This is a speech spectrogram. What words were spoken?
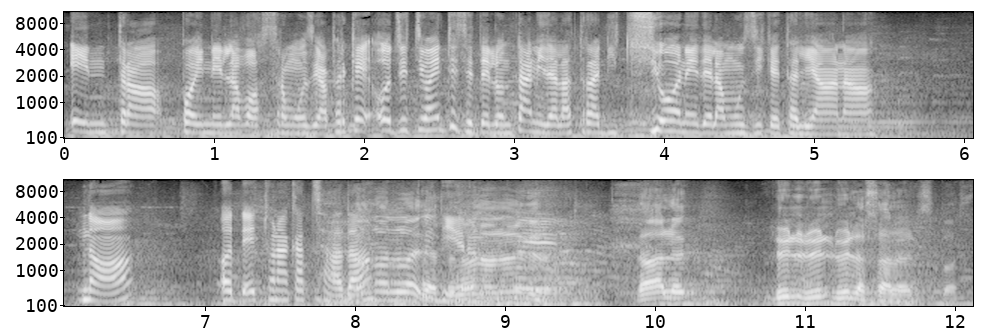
entra poi nella vostra musica? Perché oggettivamente siete lontani dalla tradizione della musica italiana. No? Ho detto una cazzata? No, no, non l'hai detto. Dire? No, no, non è vero. No, lui, lui, lui la sa la risposta.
